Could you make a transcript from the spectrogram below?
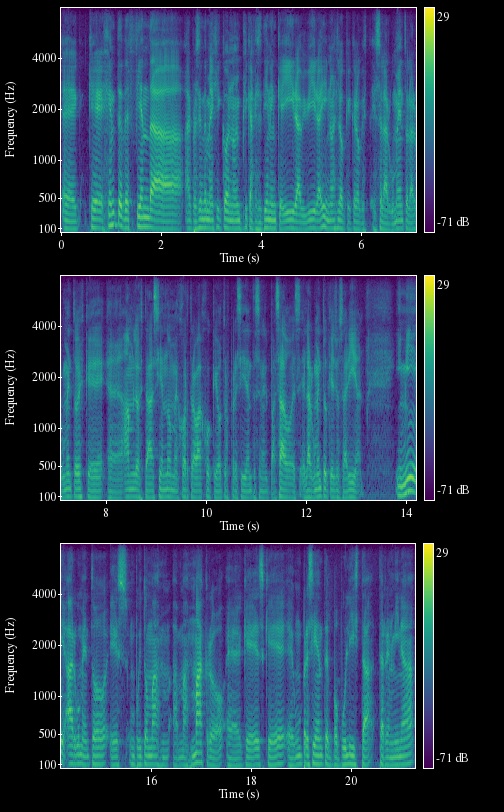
eh, que, gente defienda al presidente de México no implica que se tienen que ir a vivir ahí, no es lo que creo que es el argumento. El argumento es que AMLO está haciendo mejor trabajo que otros presidentes en el pasado, es el argumento que ellos harían. Y mi argumento es un poquito más, más macro, eh, que es que eh, un presidente populista termina,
